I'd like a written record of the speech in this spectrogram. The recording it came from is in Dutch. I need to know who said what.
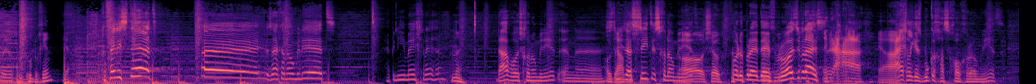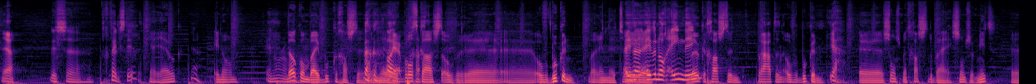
Speaker 1: hebben een heel goed,
Speaker 2: Goed begin.
Speaker 1: Gefeliciteerd! Hey, we zijn genomineerd. Heb je niet meegekregen?
Speaker 2: Nee.
Speaker 1: Davo is genomineerd en eh Street, uit Street is genomineerd
Speaker 2: Oh, zo.
Speaker 1: voor de Pre Dave de Promotieprijs. Ja,
Speaker 2: Ja,
Speaker 1: eigenlijk is Boekengast gewoon genomineerd.
Speaker 2: ja.
Speaker 1: Dus eh, gefeliciteerd.
Speaker 2: ja jij ook.
Speaker 1: Ja.
Speaker 2: Enorm.
Speaker 1: Enorm.
Speaker 2: Welkom bij Boekengasten, een eh,
Speaker 1: Oh ja, Boekengasten.
Speaker 2: podcast over, eh, eh, over boeken. Waarin eh, twee
Speaker 1: Even,
Speaker 2: eh,
Speaker 1: even nog één ding.
Speaker 2: leuke gasten praten over boeken.
Speaker 1: Ja,
Speaker 2: Eh, soms met gasten erbij, soms ook niet. Eh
